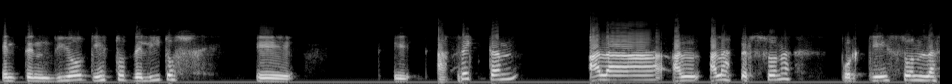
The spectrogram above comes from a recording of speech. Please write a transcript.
entendió que estos delitos eh, afectan a, la, a las personas porque son las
